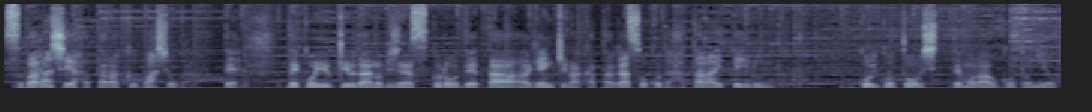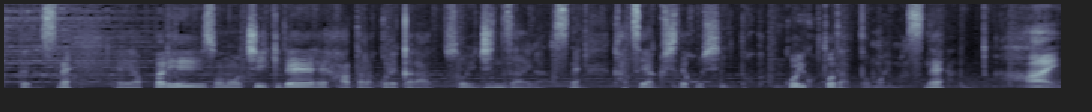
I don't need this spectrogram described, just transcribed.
素晴らしい働く場所があってでこういう旧大のビジネススクールを出た元気な方がそこで働いているんだと。こういうことを知ってもらうことによってですねやっぱりその地域で働くこれからそういう人材がですね活躍してほしいと。こういうことだと思いますね。はい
